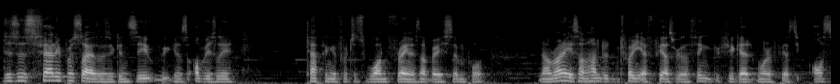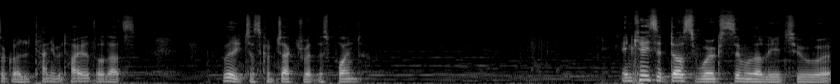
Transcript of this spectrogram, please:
this is fairly precise as you can see, because obviously tapping it for just one frame is not very simple. Now I'm running this on 120 FPS, because I think if you get more FPS, you also go a tiny bit higher, though that's really just conjecture at this point. In case it does work similarly to uh,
